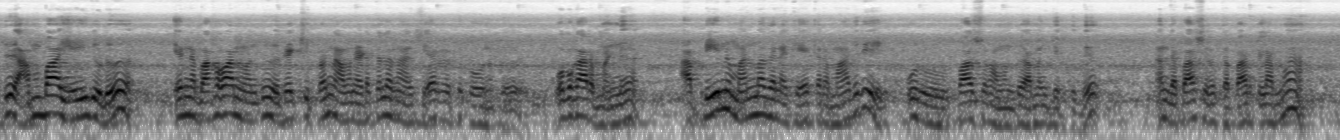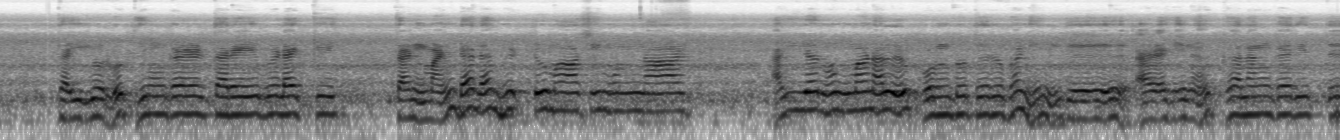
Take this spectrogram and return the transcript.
இது அம்பா எய்துடு. என்னை பகவான் வந்து ரட்சிப்பன் அவன் இடத்துல நான் சேர்றதுக்கு உனக்கு உபகாரம் பண்ணு அப்படின்னு மன்மதனை கேட்குற மாதிரி ஒரு பாசுரம் வந்து அமைஞ்சிருக்குது. அந்த பாசுரத்தை பார்க்கலாமா? தையொரு திங்கள் தரை விளக்கி தன் மண்டலமிட்டு மாசி முன்னாள் ஐயரும் மணல் கொண்டு திருபணிந்து அழகினு கலங்கரித்து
